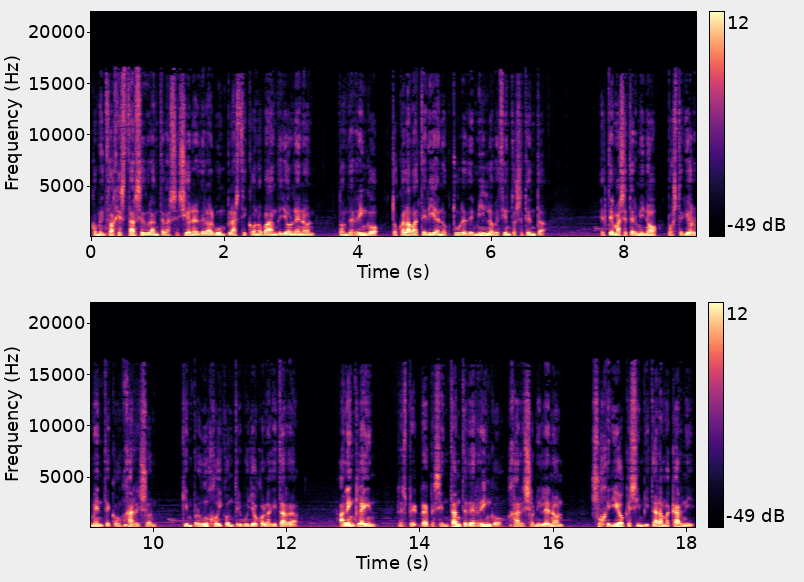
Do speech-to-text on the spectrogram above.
comenzó a gestarse durante las sesiones del álbum Plastic Ono Band de John Lennon, donde Ringo tocó la batería en octubre de 1970. El tema se terminó posteriormente con Harrison, quien produjo y contribuyó con la guitarra. Alan Klein, representante de Ringo, Harrison y Lennon, sugirió que se invitara a McCartney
